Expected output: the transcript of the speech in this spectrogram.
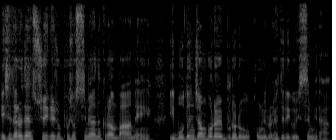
이 제대로 된 수익을 좀 보셨으면 하는 그런 마음에 이 모든 정보를 무료로 공유를 해드리고 있습니다.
